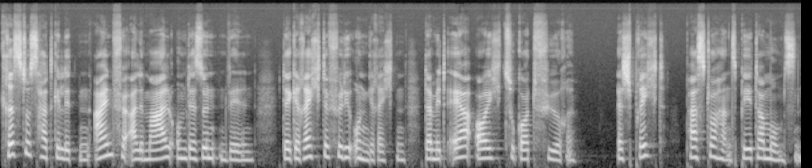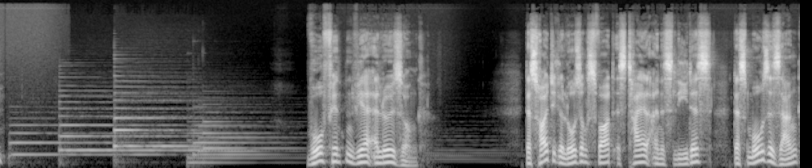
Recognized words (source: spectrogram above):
Christus hat gelitten, ein für allemal um der Sünden willen, der Gerechte für die Ungerechten, damit er euch zu Gott führe. Es spricht Pastor Hans-Peter Mumsen. Wo finden wir Erlösung? Das heutige Losungswort ist Teil eines Liedes, das Mose sang,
